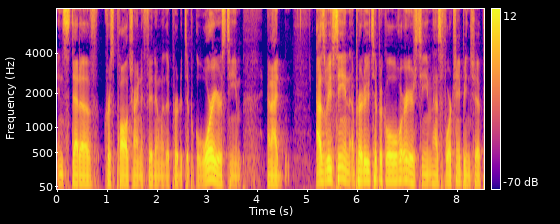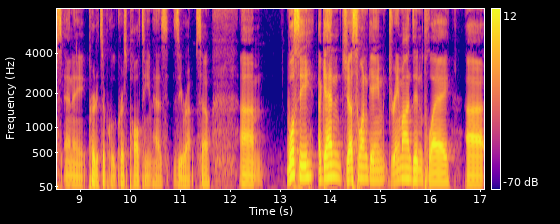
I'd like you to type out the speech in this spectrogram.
instead of Chris Paul trying to fit in with a prototypical Warriors team. And I, as we've seen, a prototypical Warriors team has four championships, and a prototypical Chris Paul team has zero. So um, we'll see. Again, just one game. Draymond didn't play, uh,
